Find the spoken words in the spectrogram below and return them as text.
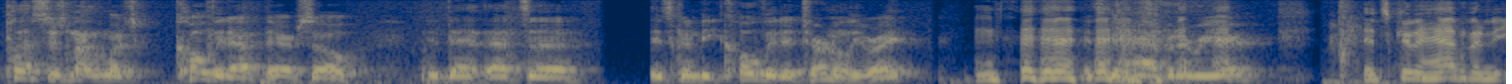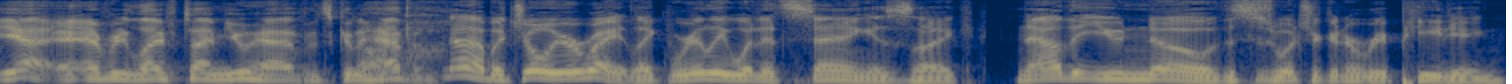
Plus, there's not much COVID out there, so that, that's a. It's going to be COVID eternally, right? it's going to happen every year. It's going to happen. Yeah, every lifetime you have, it's going to ah. happen. Nah, but Joel, you're right. Like, really, what it's saying is like, now that you know this is what you're going to repeating,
